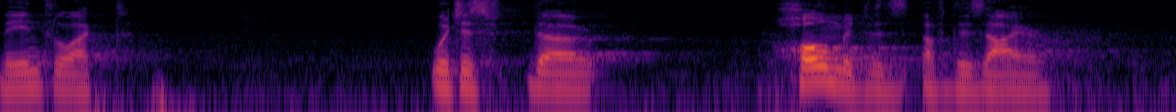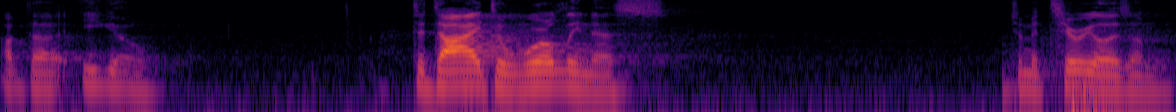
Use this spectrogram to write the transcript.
the intellect, which is the home of desire, of the ego. To die to worldliness, to materialism,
